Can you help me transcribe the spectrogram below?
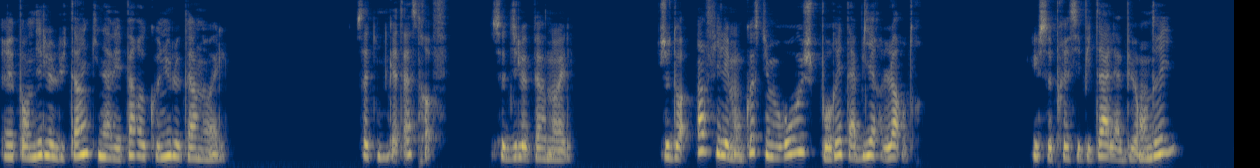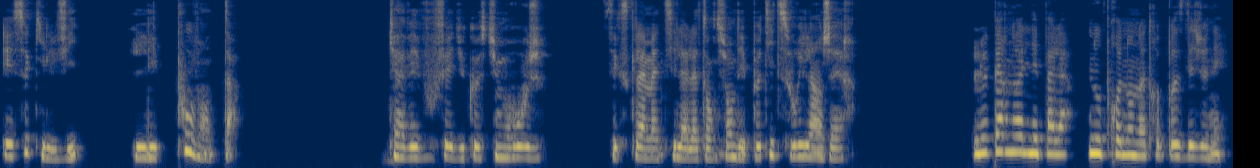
répondit le lutin qui n'avait pas reconnu le Père Noël. C'est une catastrophe, se dit le Père Noël. Je dois enfiler mon costume rouge pour rétablir l'ordre. Il se précipita à la buanderie, et ce qu'il vit l'épouvanta. Qu'avez-vous fait du costume rouge? s'exclama-t-il à l'attention des petites souris lingères. Le Père Noël n'est pas là, nous prenons notre pause déjeuner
